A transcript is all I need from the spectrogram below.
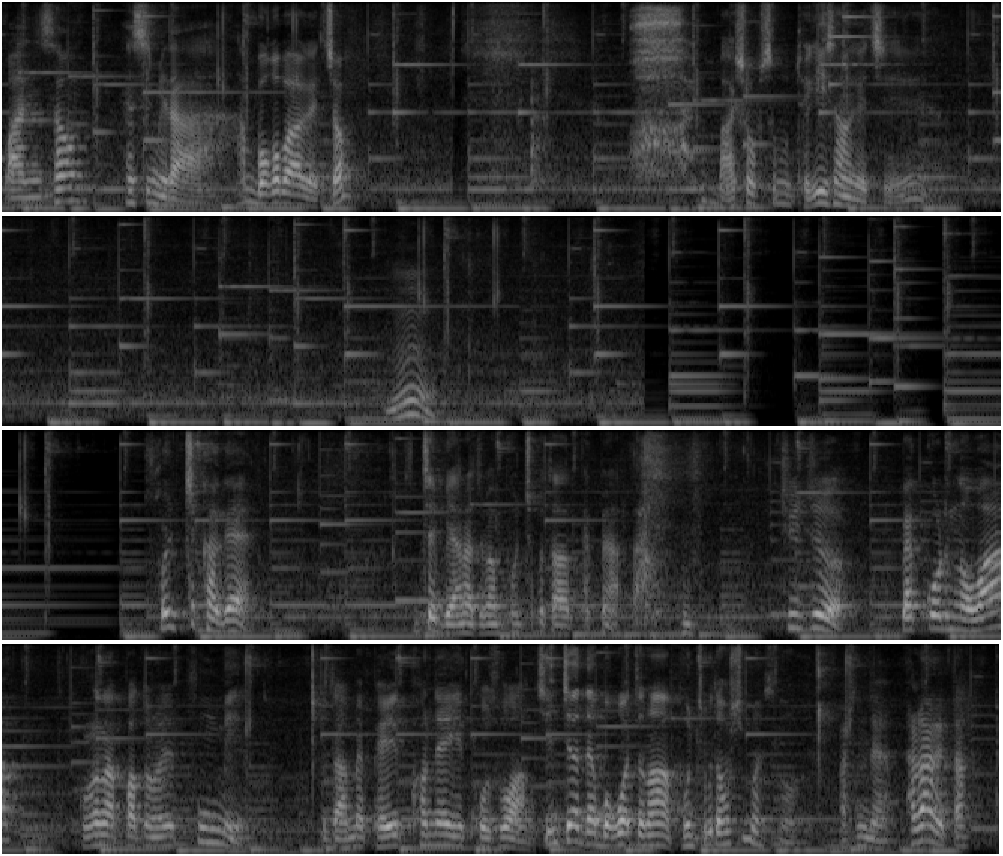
완성했습니다. 한번 먹어봐야겠죠? 하, 이거 맛이 없으면 되게 이상하겠지. 음. 솔직하게 진짜 미안하지만 본치보다 100배 낫다. 치즈, 빼꼬리노와 그라나파도의 풍미, 그 다음에 베이컨의 이 고소함. 진짜 내가 먹어봤잖아. 본치보다 훨씬 맛있어. 맛있네. 팔아야겠다.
